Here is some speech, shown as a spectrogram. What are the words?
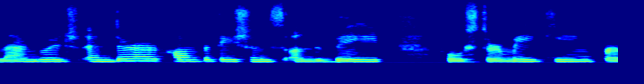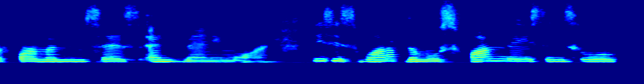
language and there are competitions on debate, poster making, performances, and many more. This is one of the most fun days in school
